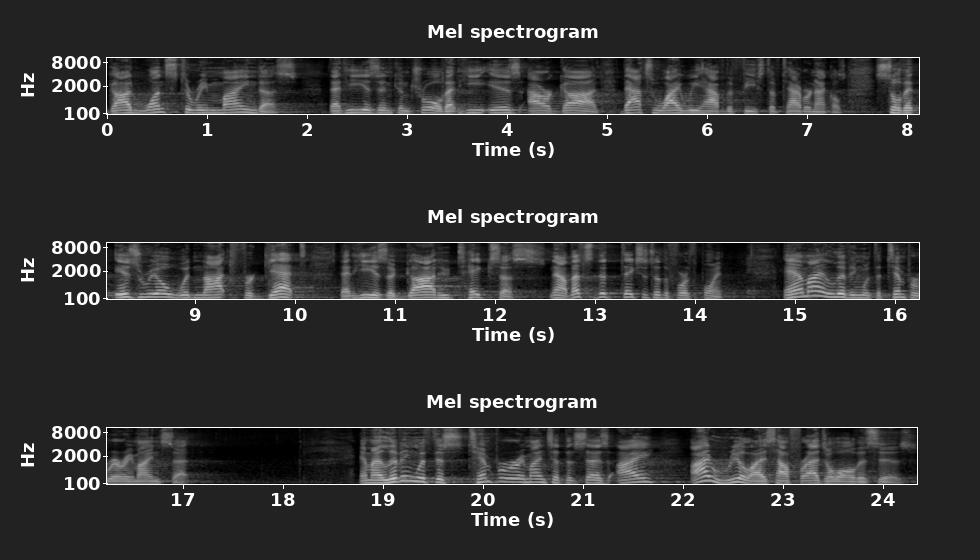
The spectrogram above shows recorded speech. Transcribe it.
God wants to remind us that He is in control, that He is our God. That's why we have the Feast of Tabernacles, so that Israel would not forget that He is a God who takes us. Now, that takes us to the fourth point. Am I living with the temporary mindset? Am I living with this temporary mindset that says, I, I realize how fragile all this is?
